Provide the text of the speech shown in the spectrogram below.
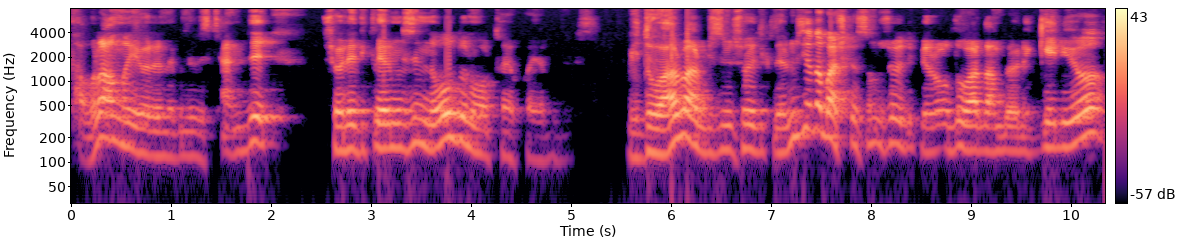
tavır almayı öğrenebiliriz. Kendi söylediklerimizin ne olduğunu ortaya koyabiliriz. Bir duvar var bizim söylediklerimiz ya da başkasının söyledikleri o duvardan böyle geliyor.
